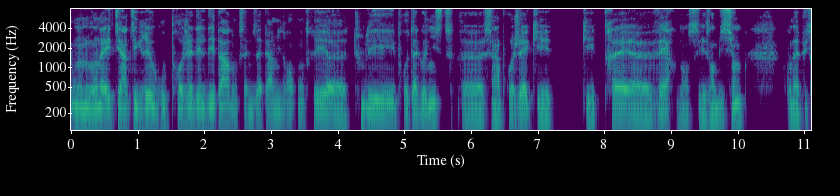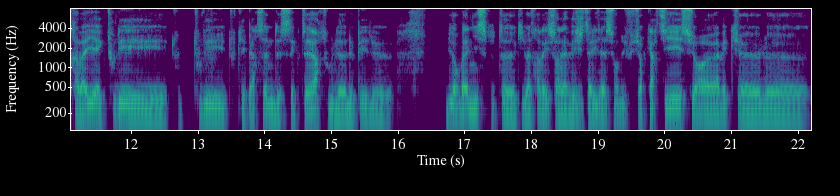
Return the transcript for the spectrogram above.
On, a été intégré au groupe projet dès le départ, donc ça nous a permis de rencontrer euh, tous les protagonistes. C'est un projet qui est, qui est très euh, vert dans ses ambitions qu'on a pu travailler avec tous les, tous les, toutes les personnes de ce secteur, tout le, le, le euh, qui doit travailler sur la végétalisation du futur quartier, sur euh, avec le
